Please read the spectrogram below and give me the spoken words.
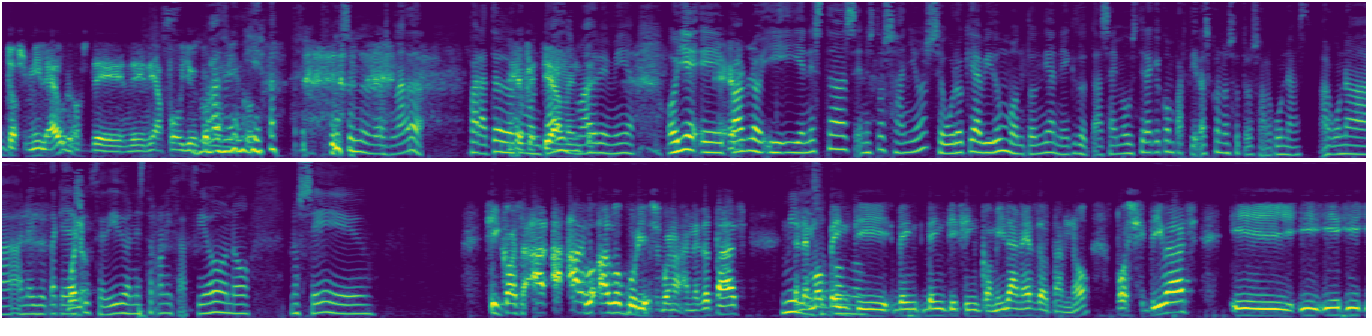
2.000 euros de, de, de apoyo Madre económico. mía, eso no es nada. Para todo lo que montáis, madre mía. Oye, eh, Eh, Pablo, y, y en estas, en estos años seguro que ha habido un montón de anécdotas. A mí me gustaría que compartieras con nosotros algunas, alguna anécdota que haya Bueno. sucedido en esta organización o no sé. Sí, cosa, a- a- algo, algo curioso. Bueno, anécdotas, Miles, tenemos supongo. 20 20 25.000 anécdotas, ¿no? Positivas y, y, y-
